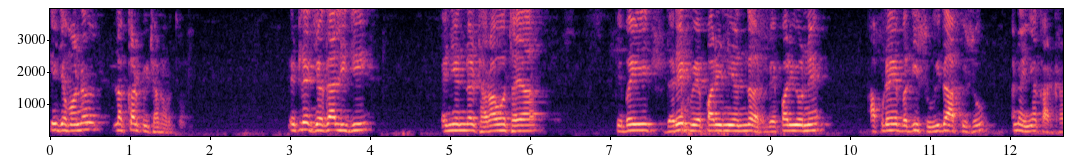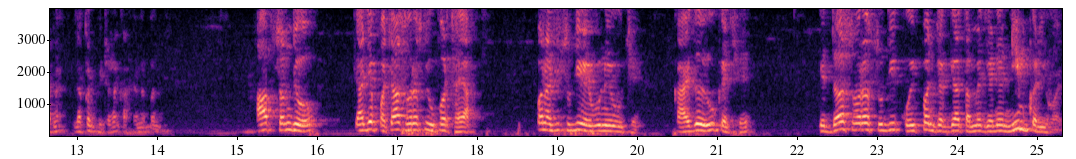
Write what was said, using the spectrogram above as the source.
એ જમાનો લક્કડપીઠાનો હતો. એટલે જગા લીધી. એની અંદર ઠરાવો થયા કે ભાઈ દરેક વેપારીની અંદર વેપારીઓને આપણે બધી સુવિધા આપીશું અને અહીંયા કારખાના લક્કડપીઠાના કારખાના બનશે. આપ સમજો કે આજે પચાસ વર્ષથી ઉપર થયા. પણ હજી સુધી એવું ને એવું છે. કાયદો એવું કહે છે કે દસ વર્ષ સુધી કોઈ પણ જગ્યા તમે જેને નીમ કરી હોય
